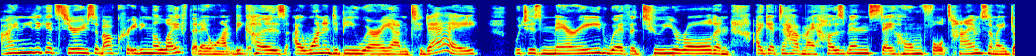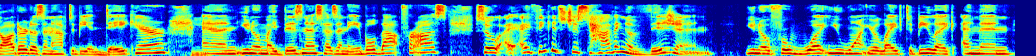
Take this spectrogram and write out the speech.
I need to get serious about creating the life that I want because I wanted to be where I am today, which is married with a two year old and I get to have my husband stay home full time. So my daughter doesn't have to be in daycare. Mm. And, you know, my business has enabled that for us. So I, I think it's it's just having a vision, you know, for what you want your life to be like. And then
